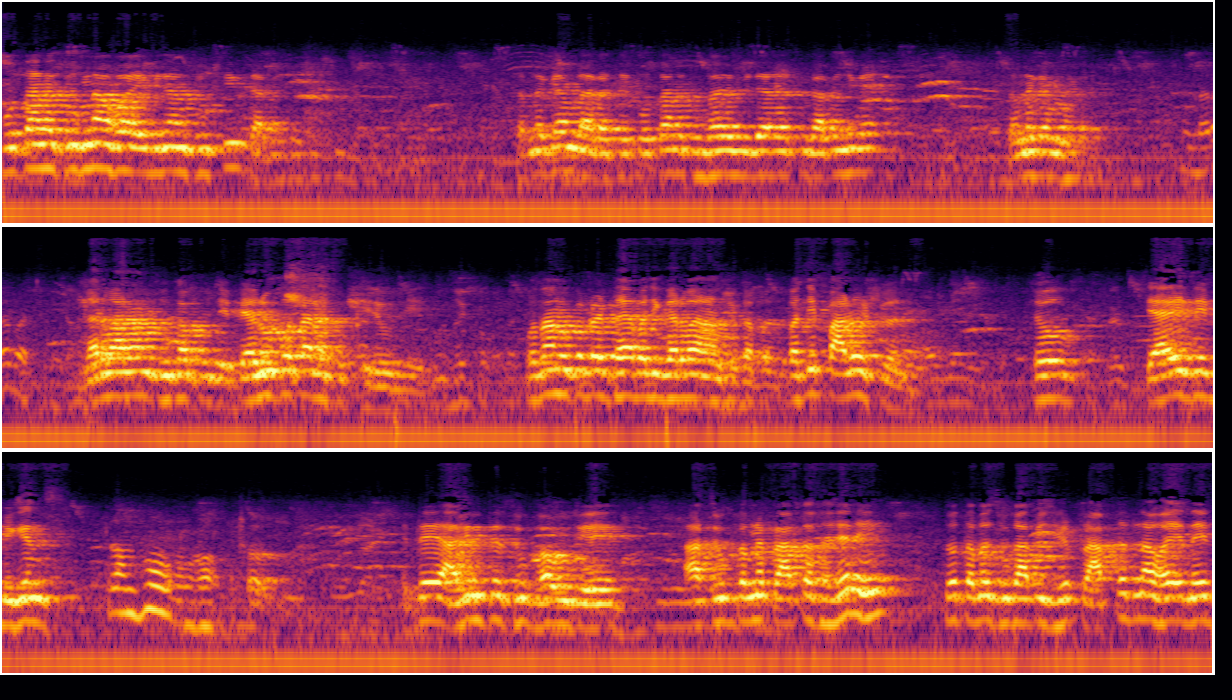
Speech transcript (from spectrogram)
પોતાને સુખ ના હોય બીજાને સુખ શી આપે છે તમને કેમ લાગે છે? પોતાને સુખાય બીજાને સુખ આપી શકે? તમને કેમ ઘરવાળાનું સુખ આપવું જોઈએ. પહેલું પોતાને સુખ જવું જોઈએ. પોતાનું કમ્પ્લીટ થયા પછી ઘરવાળાનું સુખ આપવું પછી પાડોશીઓને. તો ત્યારે તે બિગિન્સ ફ્રોમ હોમ એટલે આવી રીતે સુખ હોવું જોઈએ. આ સુખ તમને પ્રાપ્ત થશે નહીં તો તમે સુખ આપી છે. પ્રાપ્ત જ ના હોય નહીં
